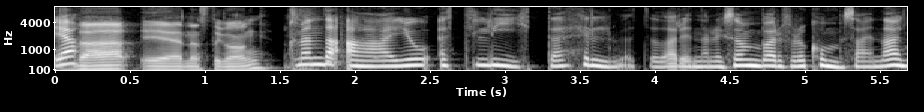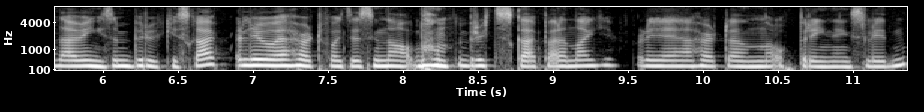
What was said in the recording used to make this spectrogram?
Ja. Hver eneste gang. Men det er jo et lite helvete der inne, liksom, bare for å komme seg inn der. Det er jo ingen som bruker Skype. Eller jo, jeg hørte faktisk naboen brukte Skype her en dag, fordi jeg hørte den oppringningslyden.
